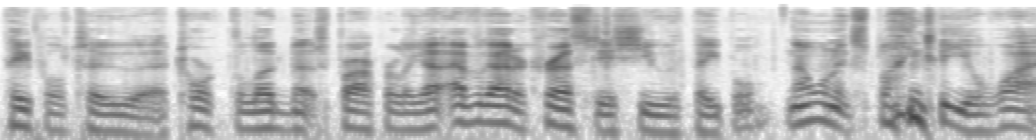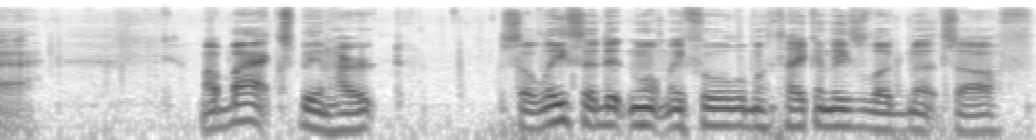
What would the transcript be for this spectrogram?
people to uh, torque the lug nuts properly. I, I've got a trust issue with people, and I want to explain to you why. My back's been hurt, so Lisa didn't want me fooling with taking these lug nuts off.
